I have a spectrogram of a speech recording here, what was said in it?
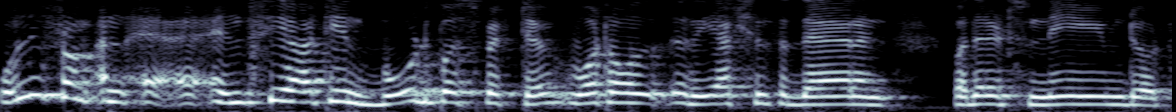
only from an uh, ncert and board perspective what all reactions are there and whether it's named or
